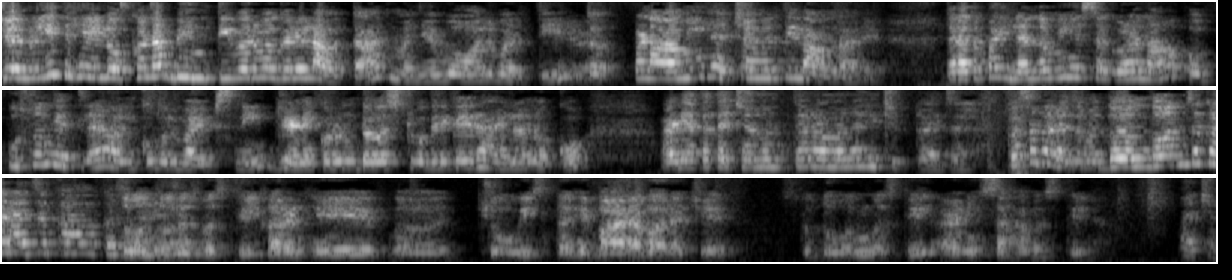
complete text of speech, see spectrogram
जनरली हे लोक ना भिंतीवर वगैरे लावतात म्हणजे वॉल वरती. Yeah. तर पण आम्ही ह्याच्यावरती लावणार आहे. तर आता पहिल्यांदा मी हे सगळं ना पुसून घेतलंय अल्कोहोल वाईप्सनी जेणेकरून डस्ट वगैरे काही राहायला नको. आणि आता त्याच्यानंतर आम्हाला हे चिकटवायचं आहे कसं करायचं? मग दोन दोनचं करायचं का? कसं दोन? दोनच बसतील कारण हे चोवीस न हे बारा बाराचे दोन बसतील आणि सहा बसतील. अच्छा.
